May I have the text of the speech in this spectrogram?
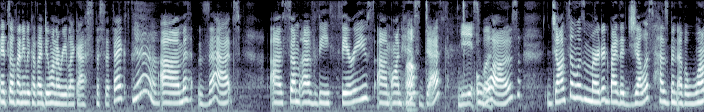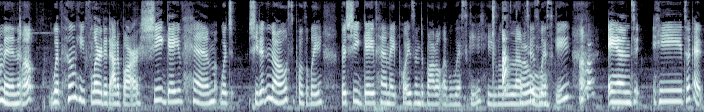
it's so funny because I do want to read like a specific. Yeah. Um, that uh, some of the theories um, on his death Yes. Was Johnson was murdered by the jealous husband of a woman with whom he flirted at a bar. She gave him, which she didn't know supposedly, but she gave him a poisoned bottle of whiskey. He loved his whiskey. And he took it,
